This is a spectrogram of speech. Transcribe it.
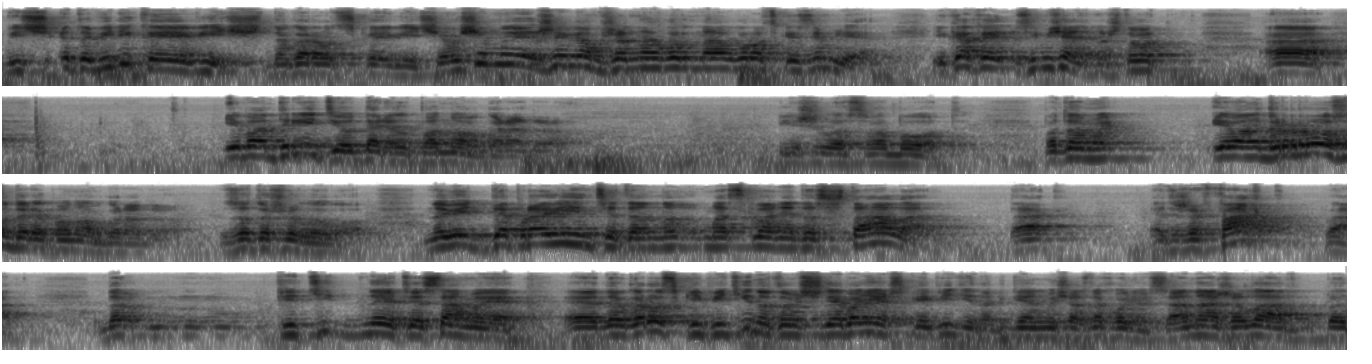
Ведь это великая вещь, новгородская вещь. А вообще мы живем же на новгородской земле. И как замечательно, что вот э, Иван III ударил по Новгороду, лишил свобод. Потом Иван Грозный ударил по Новгороду задушил его. Но ведь до провинции-то Москва не достала, так? Это же факт, факт. Пяти, ну, эти самые э, новгородские пятины, в том числе Абонежская пятина, где мы сейчас находимся, она жила по,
